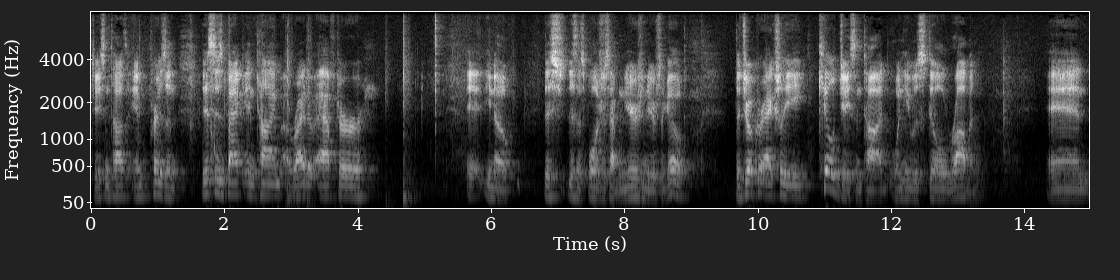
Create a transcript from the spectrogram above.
Jason Todd's in prison. This is back in time, uh, right after, it, you know, this this is spoilers just happened years and years ago. The Joker actually killed Jason Todd when he was still Robin, and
